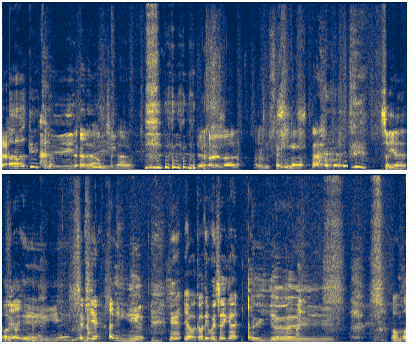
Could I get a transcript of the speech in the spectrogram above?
你去啦，我唔食啦。你去啦，我唔食啦。所以咧，我哋食唔食嘢？哎呀，又話九點去西街，哎呀！我唔我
